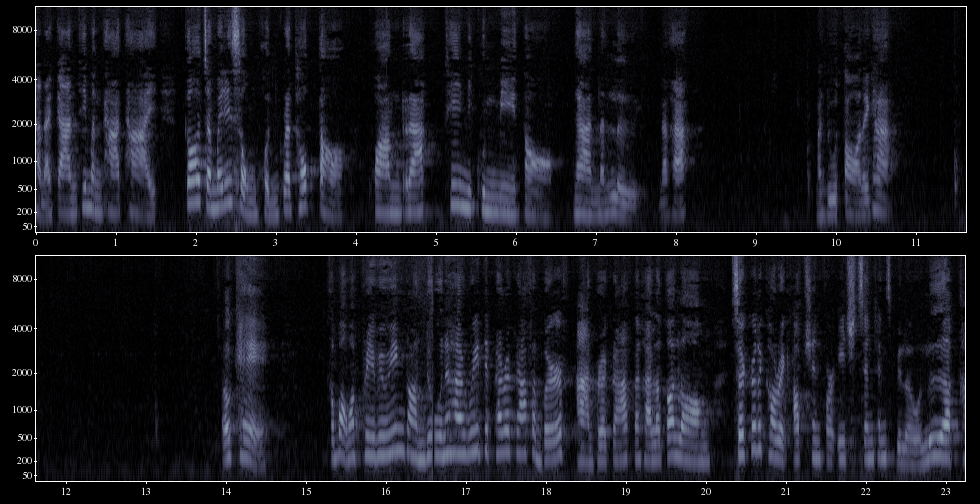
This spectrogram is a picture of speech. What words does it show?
ถานการณ์ที่มันท้าทาย ก็จะไม่ได้ส่งผลกระทบต่อความรักที่คุณมีต่องานนั้นเลยนะคะ มาดูต่อเลยค่ะ โอเค เขาบอกว่า previewing ก่อนดูนะคะ read the paragraph above อ่าน paragraph นะคะ แล้วก็ลอง circle the correct option for each sentence below เลือกค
